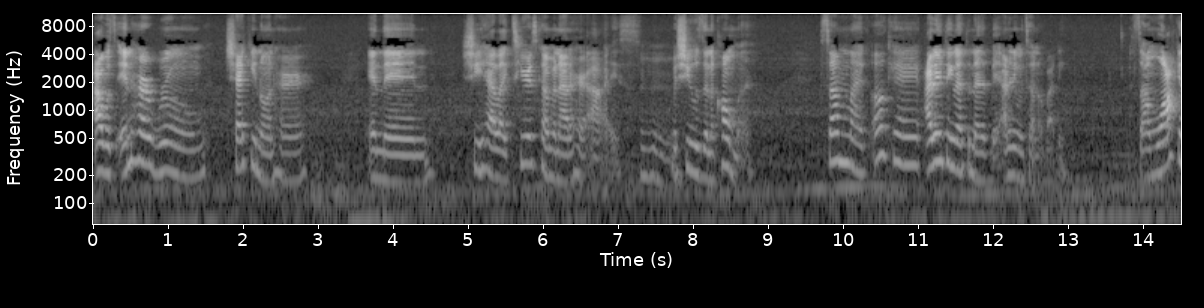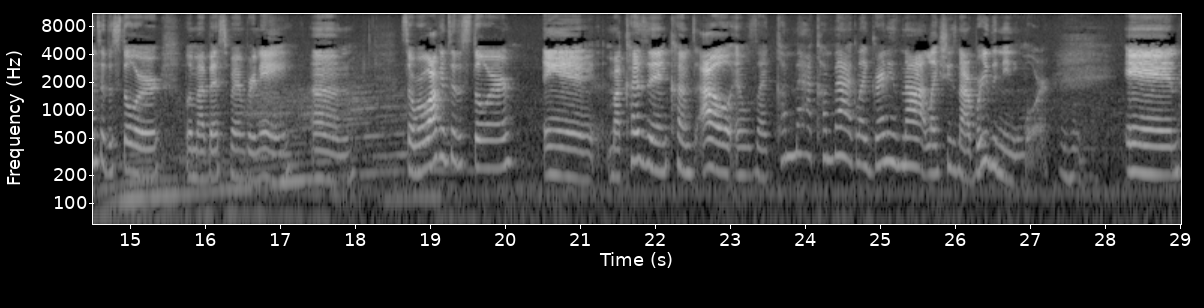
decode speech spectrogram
I was in her room checking on her and then she had like tears coming out of her eyes. Mm-hmm. But she was in a coma. So I'm like, okay. I didn't think nothing of it. I didn't even tell nobody. So I'm walking to the store with my best friend Vernay. Um, so we're walking to the store, and my cousin comes out and was like, "Come back, come back! Like Granny's not like she's not breathing anymore." And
